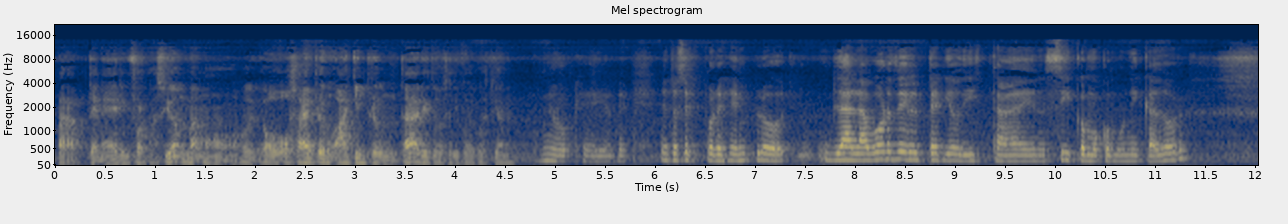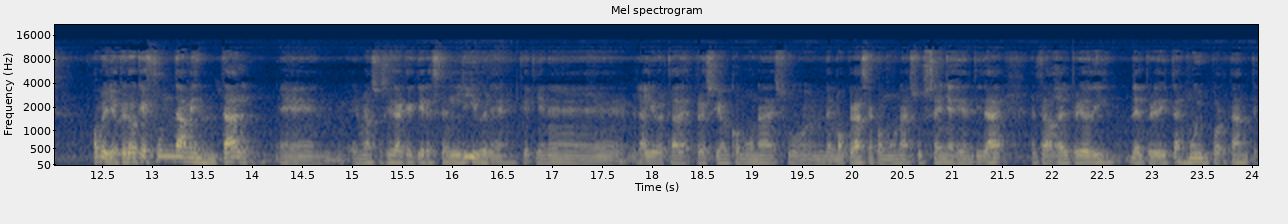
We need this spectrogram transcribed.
para obtener información, vamos, o, saber a quién preguntar y todo ese tipo de cuestiones. Ok, ok. Entonces, por ejemplo, la labor del periodista en sí como comunicador. Hombre, yo creo que es fundamental en, una sociedad que quiere ser libre, que tiene la libertad de expresión como una de su democracia, como una de sus señas de identidad, el trabajo del, periodista, del periodista es muy importante.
